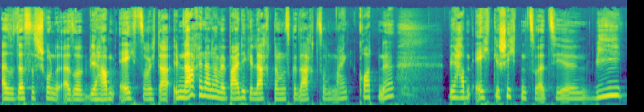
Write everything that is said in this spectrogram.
Also das ist schon, also wir haben echt so, ich da, im Nachhinein haben wir beide gelacht und haben uns gedacht, so mein Gott, ne? Wir haben echt Geschichten zu erzählen. Wie,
